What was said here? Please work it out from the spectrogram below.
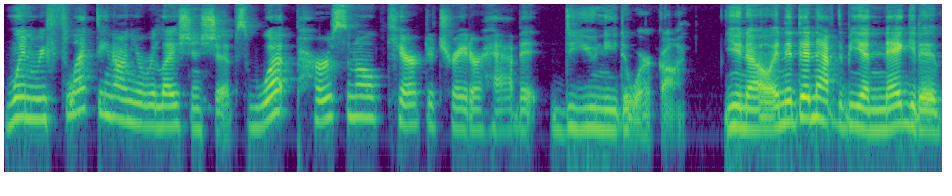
when reflecting on your relationships, what personal character trait or habit do you need to work on? You know, and it didn't have to be a negative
